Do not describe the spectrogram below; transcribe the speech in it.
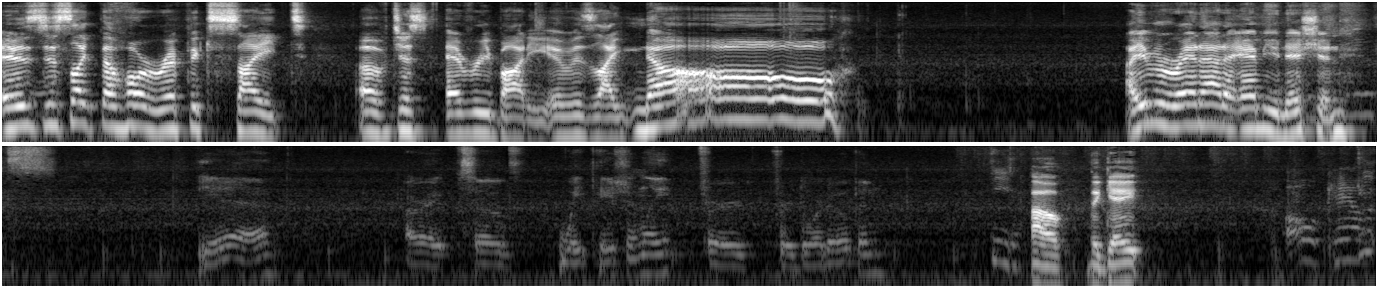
It was just like the horrific sight of just everybody. It was like, no! I even ran out of ammunition. Yeah. All right. So wait patiently for for a door to open. Deal. Oh, the gate? Oh, chaos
